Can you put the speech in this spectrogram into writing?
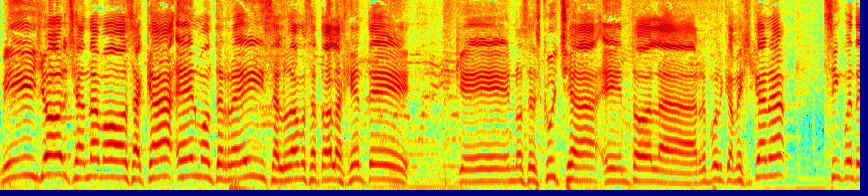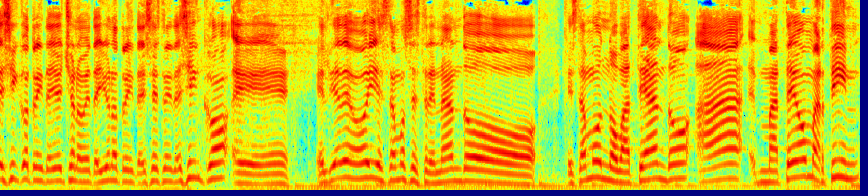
Mi George, andamos acá en Monterrey. Saludamos a toda la gente que nos escucha en toda la República Mexicana. 55 38 91 36 35. Eh, el día de hoy estamos estrenando, estamos novateando a Mateo Martín.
